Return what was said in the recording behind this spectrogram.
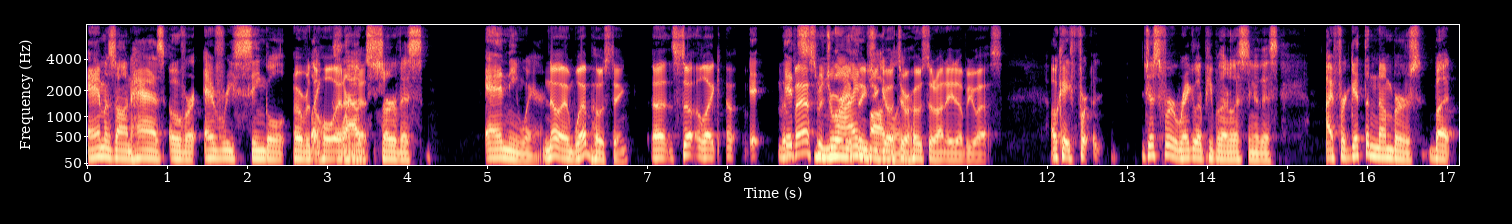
Amazon has over every single Over the like, whole cloud internet. service anywhere. No, and web hosting. Uh, so, like, uh, It- the vast majority of things you go to are hosted on AWS. Okay, for just for regular people that are listening to this, I forget the numbers, but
